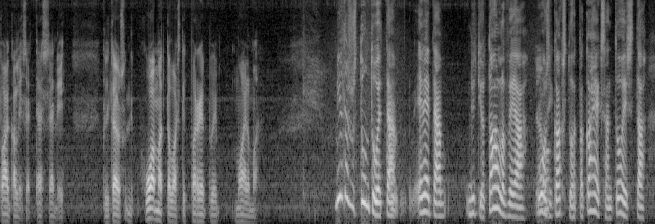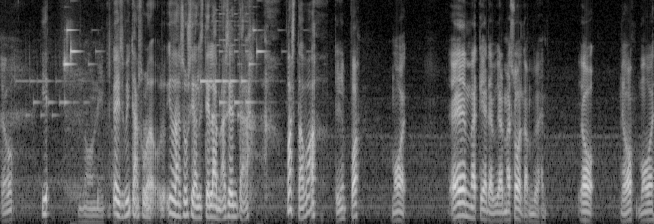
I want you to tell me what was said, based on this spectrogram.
paikalliset tässä, niin kyllä tämä olisi huomattavasti parempi maailma. Miltä susta tuntuu, että eletään nyt jo talvea, Joo. vuosi 2018. Joo. Ja, No niin. ei se mitään, sulla jotain sosiaalista elämää sentään. Vastaavaa. Timppa, moi. En mä tiedä vielä, mä soitan myöhemmin. Joo, joo, moi.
